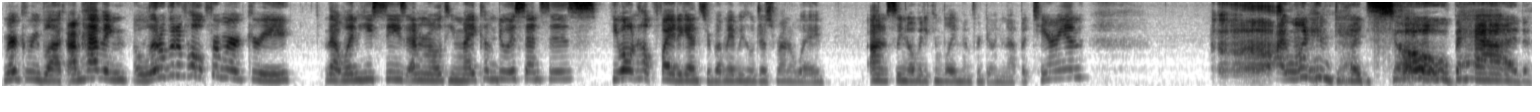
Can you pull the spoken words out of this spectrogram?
Mercury Black. I'm having a little bit of hope for Mercury that when he sees Emerald, he might come to his senses. He won't help fight against her, but maybe he'll just run away. Honestly, nobody can blame him for doing that. But Tyrian, ugh, I want him dead so bad.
